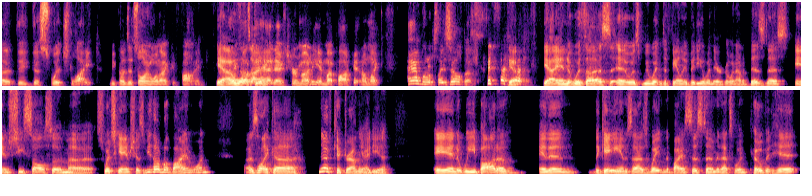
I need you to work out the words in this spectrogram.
uh the the switch light because it's the only one i could find yeah, I because i in. had extra money in my pocket and i'm like hey i want to play zelda. Yeah. Yeah and with us it was we went into family video when they were going out of business and she saw some uh switch games. She goes have you thought about buying one? I was like uh yeah i've kicked around the idea. And we bought them and then the games i was waiting to buy a system and that's when covid hit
